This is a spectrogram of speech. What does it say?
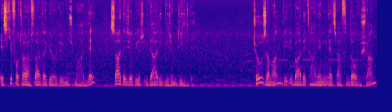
Eski fotoğraflarda gördüğümüz mahalle sadece bir idari birim değildi. Çoğu zaman bir ibadethanenin etrafında oluşan,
